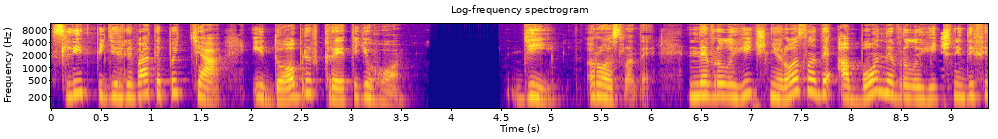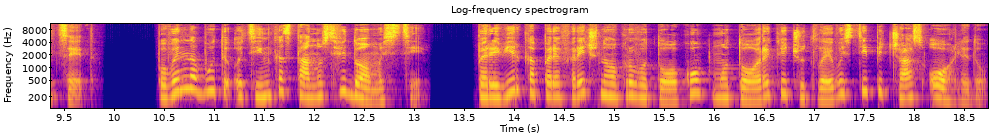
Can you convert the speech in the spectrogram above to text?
слід підігрівати пиття і добре вкрити його. Ді. Розлади. Неврологічні розлади або неврологічний дефіцит. Повинна бути оцінка стану свідомості перевірка периферичного кровотоку, моторики, чутливості під час огляду,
